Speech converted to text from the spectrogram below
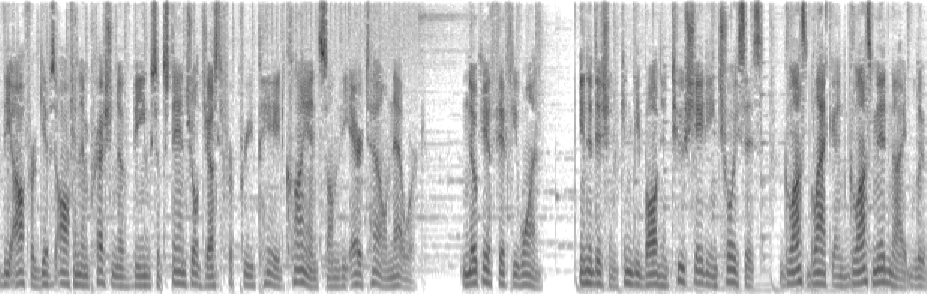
The offer gives off an impression of being substantial just for prepaid clients on the Airtel network. Nokia 51. In addition can be bought in two shading choices, gloss black and gloss midnight blue.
